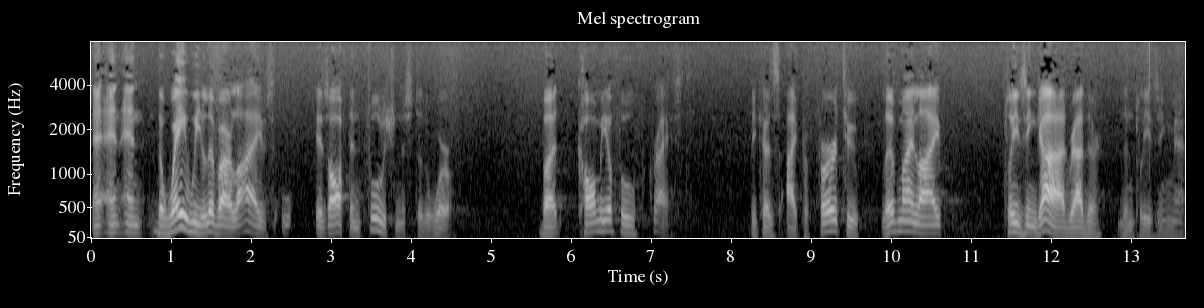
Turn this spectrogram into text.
and, and, and the way we live our lives is often foolishness to the world. But call me a fool for Christ, because I prefer to live my life pleasing God rather than pleasing men.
